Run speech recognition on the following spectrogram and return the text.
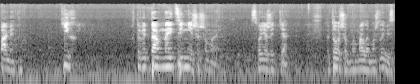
пам'ять тих, хто віддав найцінніше, що має своє життя, для того, щоб ми мали можливість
